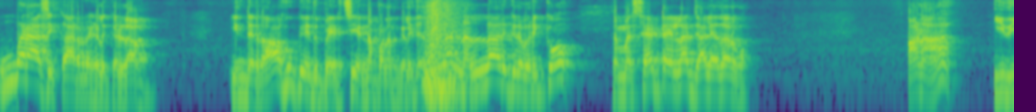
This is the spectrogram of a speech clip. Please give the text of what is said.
கும்பராசிக்காரர்களுக்கெல்லாம் இந்த ராகு கேது பயிற்சி என்ன பலன்கள்? இதெல்லாம் நல்லா இருக்கிற வரைக்கும் நம்ம சேட்டை எல்லாம் ஜாலியாக தான் இருக்கும். ஆனால் இது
